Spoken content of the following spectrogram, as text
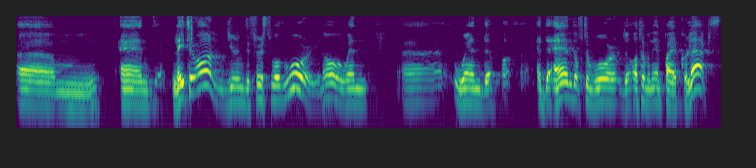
Um, and later on, during the First World War, you know, when uh, when the, at the end of the war the Ottoman Empire collapsed,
